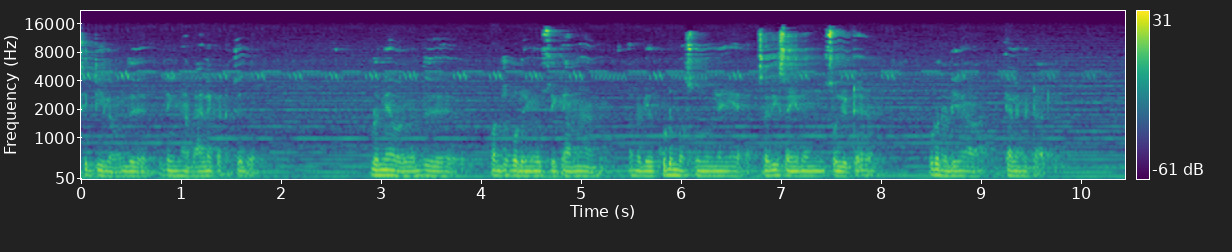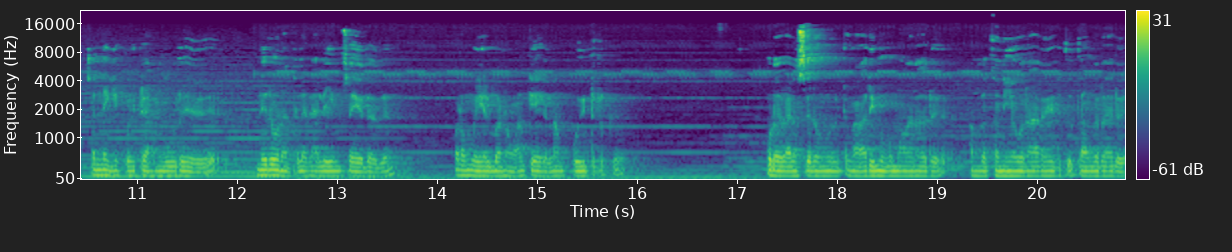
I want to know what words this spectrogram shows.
சிட்டியில் வந்து பார்த்திங்கன்னா வேலை கிடச்சிது. உடனே அவர் வந்து கொஞ்சம் கூட யோசிக்காமல் தன்னுடைய குடும்ப சூழ்நிலையை சரி செய்யணும்னு சொல்லிட்டு உடனடியாக கிளம்பிட்டார். சென்னைக்கு போயிட்டு அங்கே ஒரு நிறுவனத்தில் வேலையும் செய்கிறது ரொம்ப இயல்பான வாழ்க்கைகள்லாம் போயிட்டுருக்கு. கூட வேலை செய்கிறவங்ககிட்டலாம் அறிமுகமாகிறாரு அங்கே தனியாக ஒரு அறை எடுத்து தங்குறாரு.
